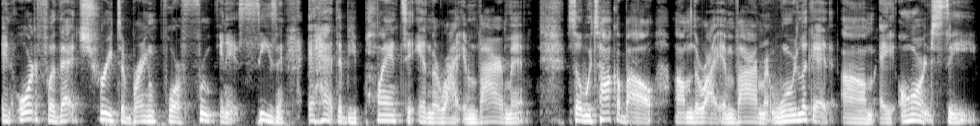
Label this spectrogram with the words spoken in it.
In order for that tree to bring forth fruit in its season, it had to be planted in the right environment. So we talk about um, the right environment. When we look at um, a orange seed,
